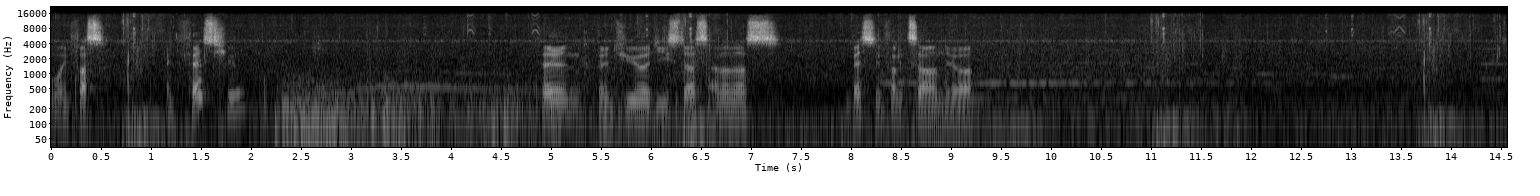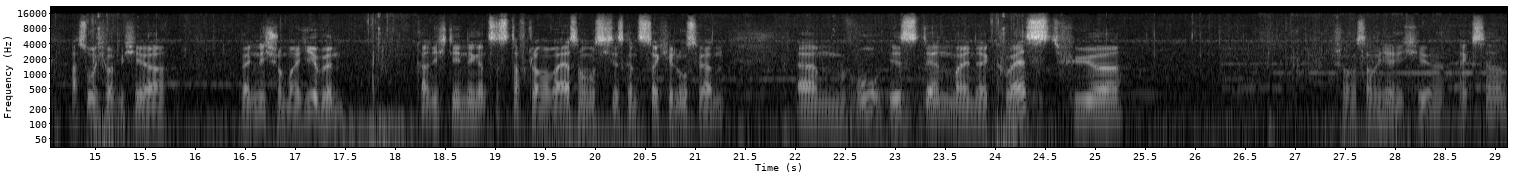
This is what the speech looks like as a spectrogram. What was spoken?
Oh, ein Fass. Ein Fässchen. Kapellen, Kapellentür, dies, das, Ananas. Bestienfangzahn, ja. Achso, ich wollte mich hier, wenn ich schon mal hier bin, kann ich denen den ganzen Stuff klauen. Aber erstmal muss ich das ganze Zeug hier loswerden. Ähm, wo ist denn meine Quest für... Schau, was haben wir hier? Ich hier Hexer,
